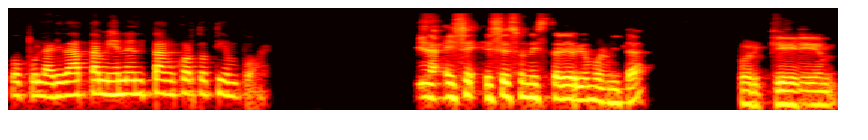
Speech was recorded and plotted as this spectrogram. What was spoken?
popularidad también en tan corto tiempo? Mira, ese, esa es una historia bien bonita porque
